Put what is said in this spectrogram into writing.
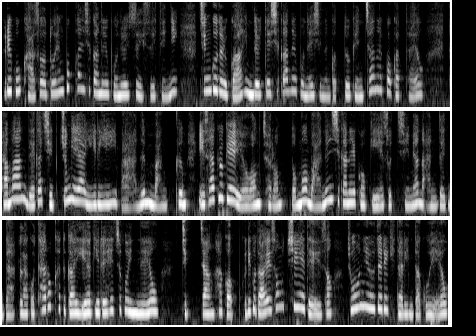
그리고 가서도 행복한 시간을 보낼 수 있을 테니 친구들과 힘들 때 시간을 보내시는 것도 괜찮을 것 같아요. 다만 내가 집중해야 일이 많은 만큼 이 사교계의 여왕처럼 너무 많은 시간을 거기에 쏟치면 안 된다. 라고 타로카드가 이야기를 해주고 있네요. 직장, 학업, 그리고 나의 성취에 대해서 좋은 이유들이 기다린다고 해요.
